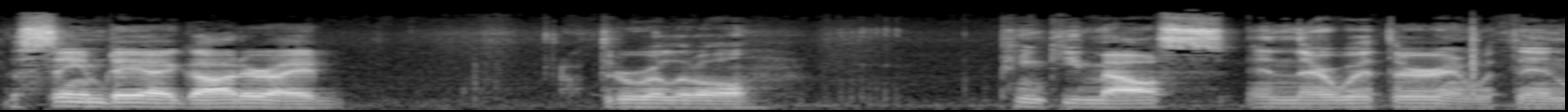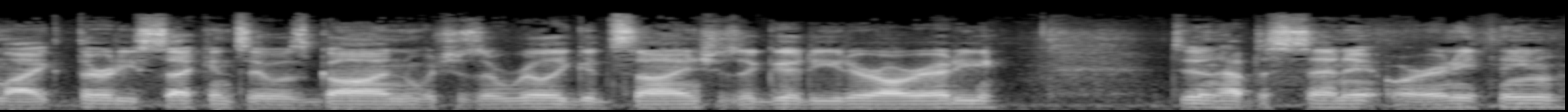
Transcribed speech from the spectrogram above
The same day I got her, I threw a little pinky mouse in there with her, and within like 30 seconds it was gone, which is a really good sign. She's a good eater already. Didn't have to scent it or anything.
